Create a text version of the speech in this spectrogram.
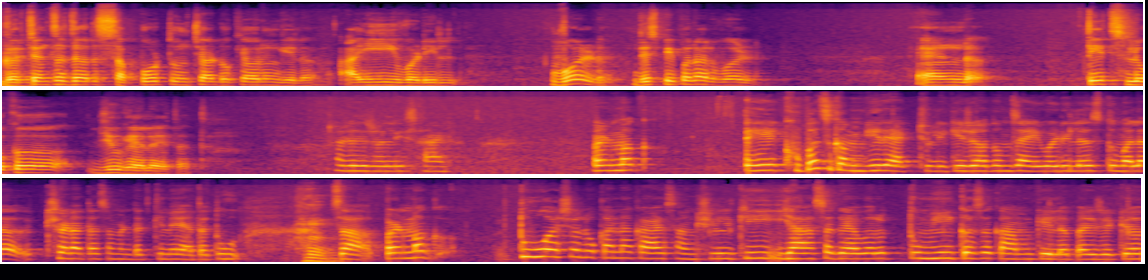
घरच्यांचं जर सपोर्ट तुमच्या डोक्यावरून गेलं आई वडील world this people are world and तेच लोक जीव घ्यायला येतात. रिअली सॅड पण मग हे खूपच गंभीर आहे ऍक्च्युली की जेव्हा तुमचे आई वडीलच तुम्हाला क्षणात असं म्हणतात की नाही आता तू जा. पण मग तू अशा लोकांना काय सांगशील की ह्या सगळ्यावर तुम्ही कसं काम केलं पाहिजे किंवा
